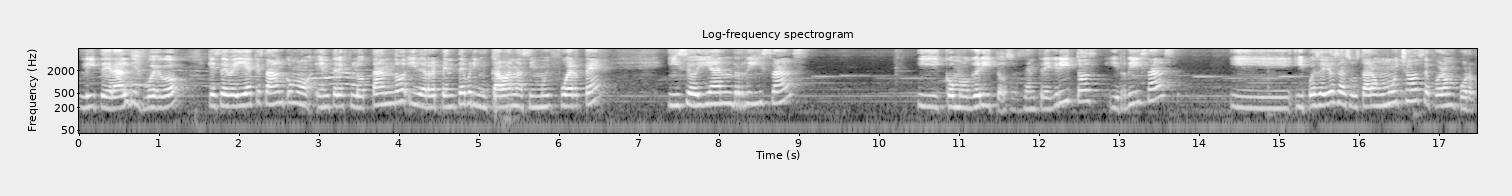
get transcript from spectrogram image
literal de fuego que se veía que estaban como entre flotando y de repente brincaban así muy fuerte y se oían risas y como gritos, entre gritos y risas y pues ellos se asustaron mucho, se fueron por,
